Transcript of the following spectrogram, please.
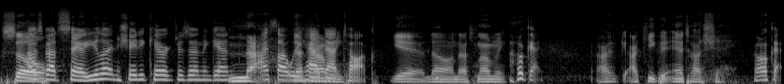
So I was about to say, are you letting shady characters in again? Nah, I thought we had that me. talk. yeah, no, that's not me. Okay. I I keep it anti shade Okay.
